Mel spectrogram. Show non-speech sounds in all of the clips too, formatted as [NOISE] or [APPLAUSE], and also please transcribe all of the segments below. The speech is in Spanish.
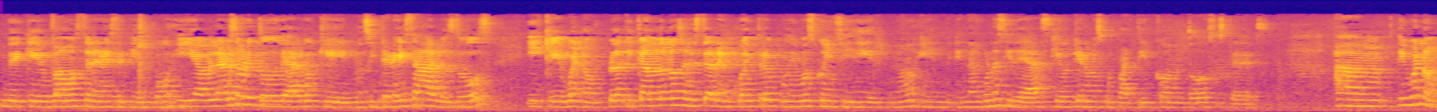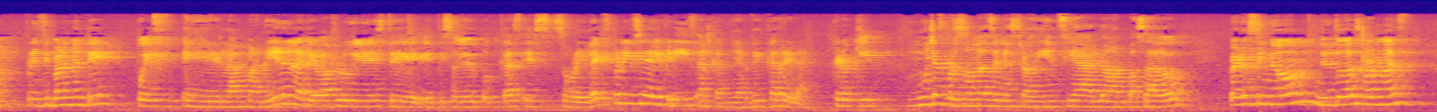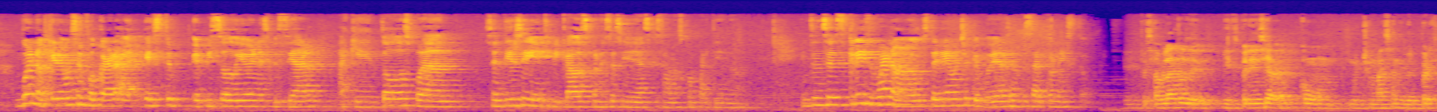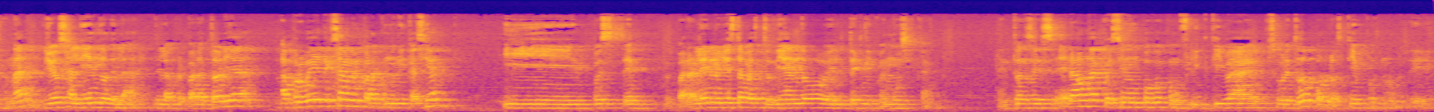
de que vamos a tener este tiempo y hablar sobre todo de algo que nos interesa a los dos y que bueno, platicándonos en este reencuentro pudimos coincidir ¿no? en, en algunas ideas que hoy queremos compartir con todos ustedes. y bueno, principalmente pues eh, la manera en la que va a fluir este episodio de podcast es sobre la experiencia de Chris al cambiar de carrera. Creo que muchas personas de nuestra audiencia lo han pasado, pero si no, de todas formas, bueno, queremos enfocar a este episodio en especial a que todos puedan sentirse identificados con estas ideas que estamos compartiendo. Entonces, Chris, bueno, me gustaría mucho que pudieras empezar con esto. Pues hablando de mi experiencia como mucho más a nivel personal, yo saliendo de la, de la preparatoria, aprobé el examen para comunicación y pues en paralelo yo estaba estudiando el técnico en música. Entonces era una cuestión un poco conflictiva, sobre todo por los tiempos, ¿no? De,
